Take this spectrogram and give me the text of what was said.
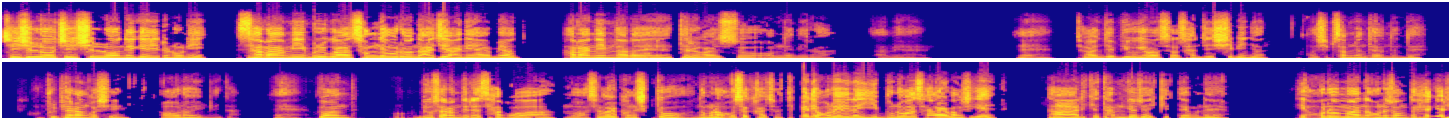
진실로 진실로 내게 이르노니 사람이 물과 성령으로 나지 아니하면 하나님 나라에 들어갈 수 없느니라. 아멘. 예. 제가 이제 미국에 와서 산 지 12년, 13년 되었는데 불편한 것이 언어입니다. 예. 또한 미국 사람들의 사고와 뭐 생활 방식도 너무나 어색하죠. 특별히 언어에는 이 문화와 생활 방식이 다 이렇게 담겨져 있기 때문에 이 언어만 어느 정도 해결이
